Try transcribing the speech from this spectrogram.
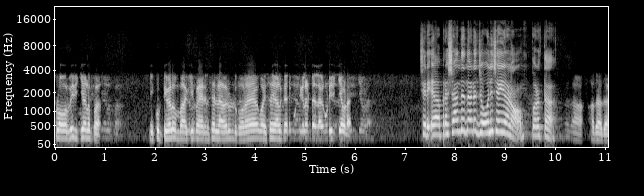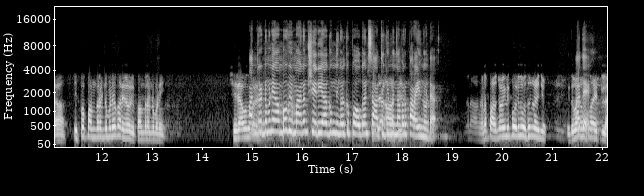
ഫ്ലോറിൽ ഇരിക്കുകയാണ് ഇപ്പൊ. ഈ കുട്ടികളും ബാക്കി പേരൻസ് എല്ലാവരും ഉണ്ട്. കുറെ വയസ്സായ ആൾക്കാർ കുട്ടികളുണ്ട്. എല്ലാവരും കൂടി ഇരിക്കുക ഇവിടെ. ശരി പ്രശാന്ത് എന്താണ് ജോലി ചെയ്യണോ പുറത്ത്? അതെ അതെ ആ. ഇപ്പൊ പന്ത്രണ്ട് മണി പറയുന്നത് പന്ത്രണ്ട് മണി. ശരിയാവും. പന്ത്രണ്ട് മണിയാകുമ്പോ വിമാനം ശരിയാകും നിങ്ങൾക്ക് പോകാൻ സാധിക്കുമെന്ന് അവർ പറയുന്നുണ്ട്. അങ്ങനെ അങ്ങനെ പറഞ്ഞു തുടങ്ങി ഇപ്പൊ ഒരു ദിവസം കഴിഞ്ഞു. ഇതുവരെ ആയിട്ടില്ല.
